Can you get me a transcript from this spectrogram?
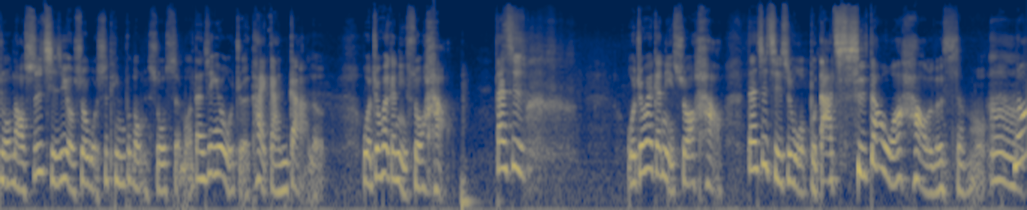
说，老师其实有时候我是听不懂你说什么，但是因为我觉得太尴尬了，我就会跟你说好，但是。我就会跟你说好，但是其实我不大知道我好了什么。嗯，然后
